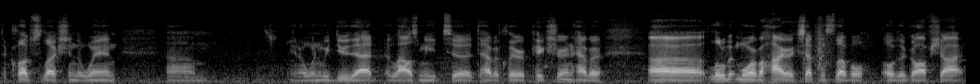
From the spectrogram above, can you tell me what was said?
the club selection, the win. Um, you know, when we do that, it allows me to, to have a clearer picture and have a uh, little bit more of a higher acceptance level over the golf shot,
